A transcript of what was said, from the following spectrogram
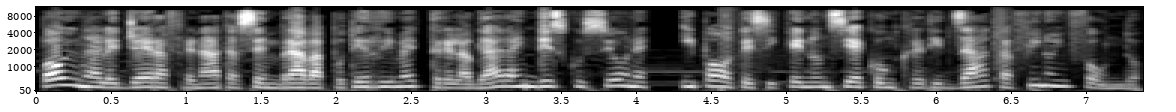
poi una leggera frenata sembrava poter rimettere la gara in discussione, ipotesi che non si è concretizzata fino in fondo,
